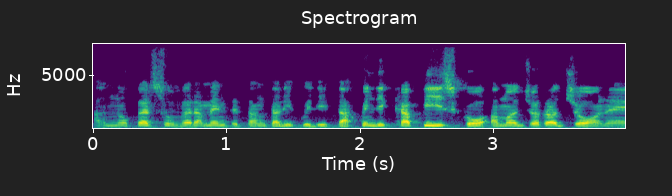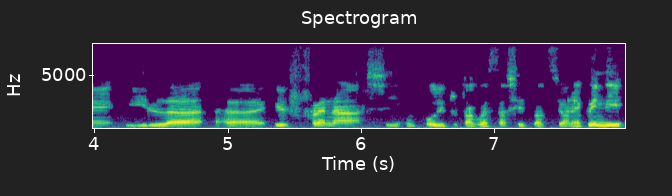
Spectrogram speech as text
hanno perso veramente tanta liquidità, quindi capisco a maggior ragione il, eh, il, frenarsi un po' di tutta questa situazione. Quindi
